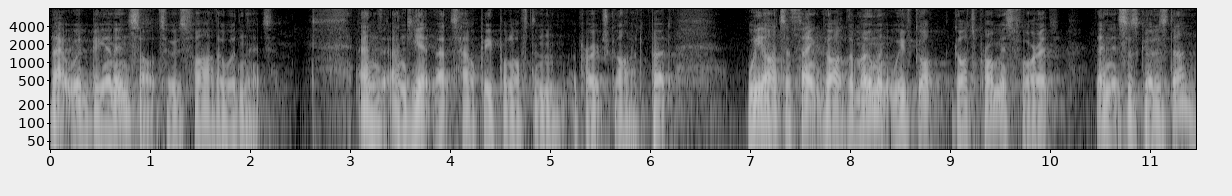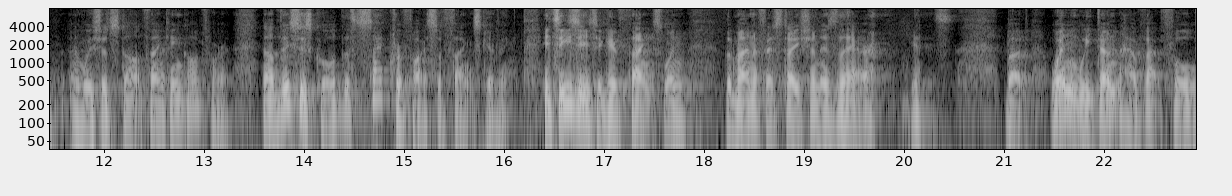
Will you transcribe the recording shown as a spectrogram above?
that would be an insult to his father, wouldn't it? And, and yet that's how people often approach God. But we are to thank God. The moment we've got God's promise for it, then it's as good as done. And we should start thanking God for it. Now, this is called the sacrifice of thanksgiving. It's easy to give thanks when the manifestation is there, yes. But when we don't have that full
